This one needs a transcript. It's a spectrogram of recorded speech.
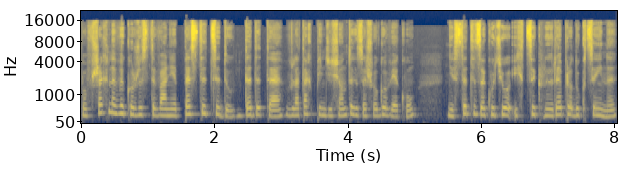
Powszechne wykorzystywanie pestycydu DDT w latach 50. zeszłego wieku niestety zakłóciło ich cykl reprodukcyjny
